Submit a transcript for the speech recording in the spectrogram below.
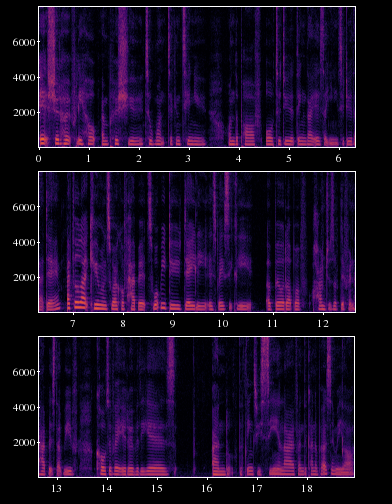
it should hopefully help and push you to want to continue on the path or to do the thing that is that you need to do that day. I feel like humans work off habits. What we do daily is basically a build up of hundreds of different habits that we've cultivated over the years and the things we see in life and the kind of person we are,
